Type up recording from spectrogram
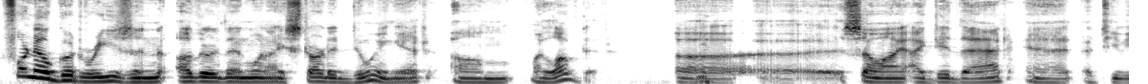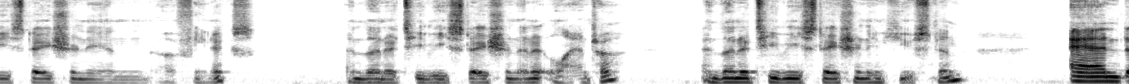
for no good reason other than when I started doing it, um, I loved it. Uh, so I, I, did that at a TV station in uh, Phoenix, and then a TV station in Atlanta, and then a TV station in Houston. And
